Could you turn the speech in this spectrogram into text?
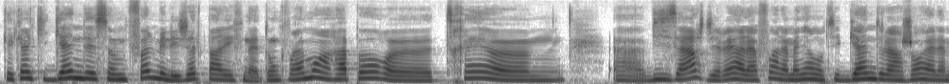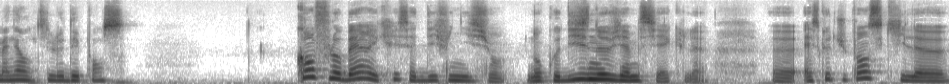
Quelqu'un qui gagne des sommes folles mais les jette par les fenêtres. Donc vraiment un rapport très bizarre, je dirais, à la fois à la manière dont il gagne de l'argent et à la manière dont il le dépense. Quand Flaubert écrit cette définition, donc au 19e siècle, Est-ce que tu penses qu'il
